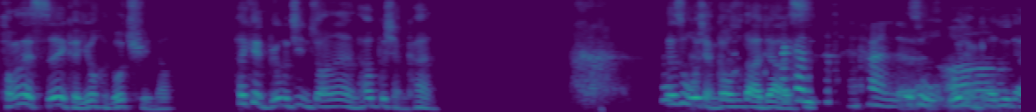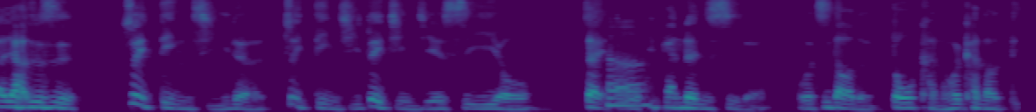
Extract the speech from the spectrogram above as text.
同样在 Slack 有很多群啊，他可以不用进专案，他不想看。但是我想告诉大家的是，但是我我想告诉大家，就是最顶级的、哦、最顶级、最顶级的 CEO，在我一般认识的、嗯、我知道的，都可能会看到底。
